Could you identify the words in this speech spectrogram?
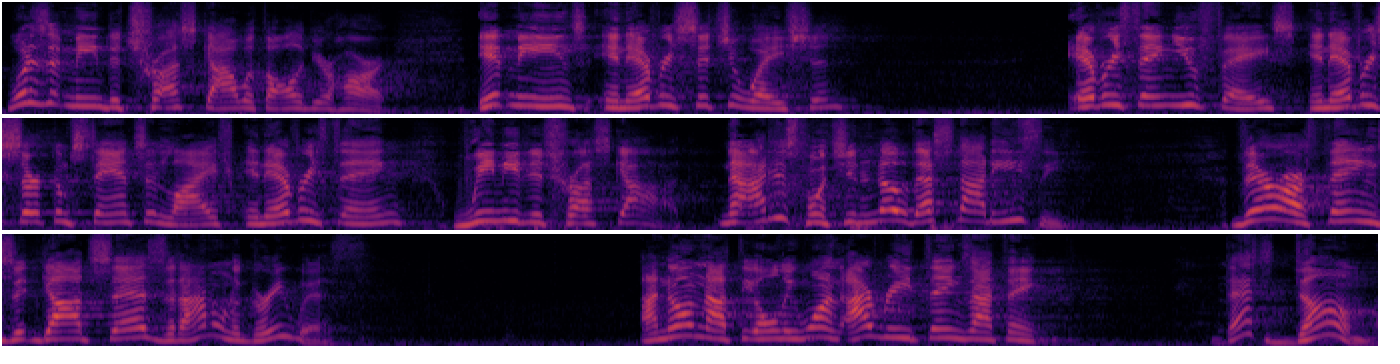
What does it mean to trust God with all of your heart? It means in every situation, everything you face, in every circumstance in life, in everything, we need to trust God. Now, I just want you to know that's not easy. There are things that God says that I don't agree with. I know I'm not the only one. I read things I think, that's dumb.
